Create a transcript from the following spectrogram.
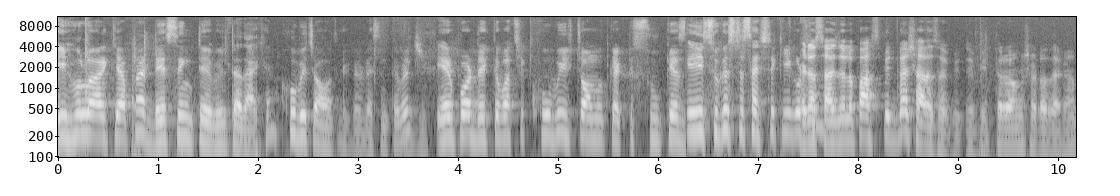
এই হলো আর কি আপনার ড্রেসিং টেবিলটা দেখেন খুবই চমৎকার একটা ড্রেসিং টেবিল। এরপর দেখতে পাচ্ছি খুবই চমৎকার একটি সুকেস। এই সুকেসটা সাইজটা কি করছে এটা সাইজ হলো 5 ফিট বাই 6.5 ফিট ভিতরের অংশটা দেখেন।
